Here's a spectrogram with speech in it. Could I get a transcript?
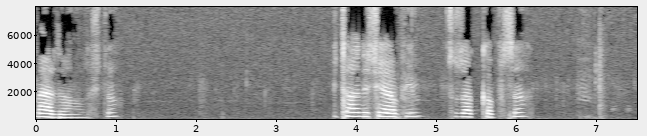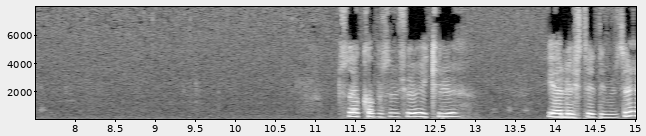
Merdiven oluştu. Bir tane de şey yapayım. Tuzak kapısı. Tuzak kapısını şöyle ikili yerleştirdiğimizde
